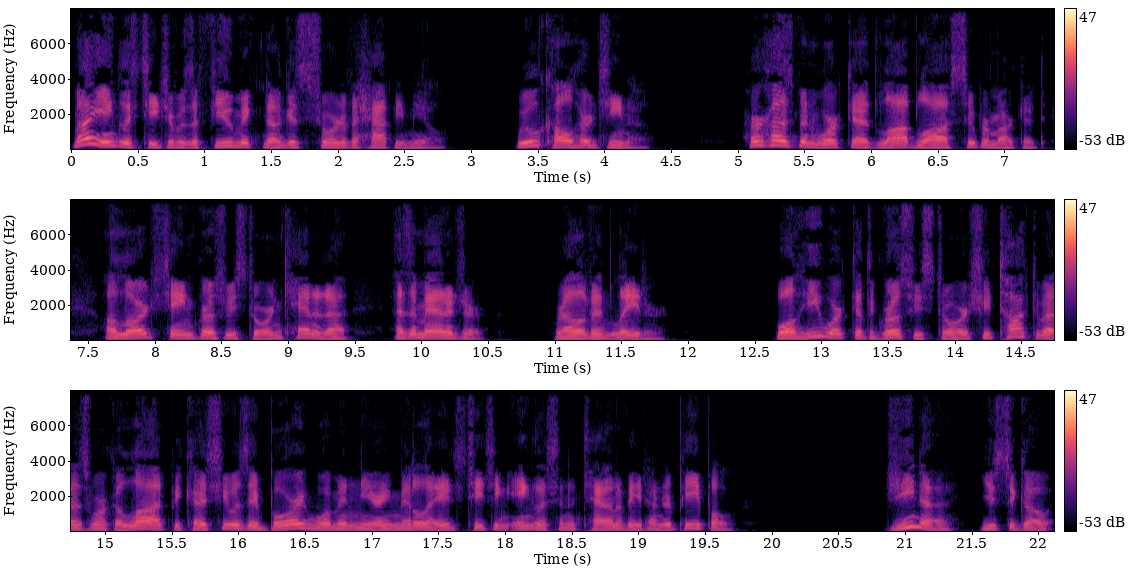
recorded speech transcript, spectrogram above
My English teacher was a few McNuggets short of a Happy Meal. We'll call her Gina. Her husband worked at Loblaw Supermarket, a large chain grocery store in Canada, as a manager. Relevant later. While he worked at the grocery store, she talked about his work a lot because she was a boring woman nearing middle age teaching English in a town of 800 people. Gina used to go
